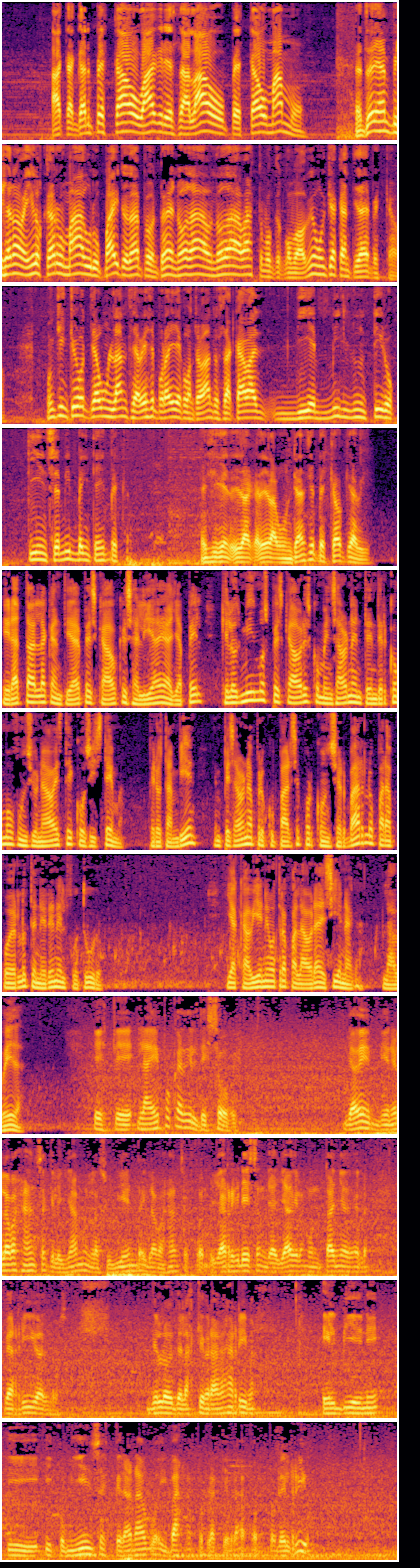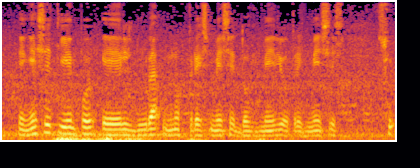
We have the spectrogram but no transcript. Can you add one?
a cargar pescado bagre, salado, pescado mamo. Entonces ya empezaron a venir los carros más agrupados y pero entonces no da, no da abasto porque como había mucha cantidad de pescado. Un chinchorro tiraba un lance a veces por ahí de contrabando, sacaba 10 mil de un tiro, 15 mil, 20 mil pescados. La abundancia de pescado que había. Era tal la cantidad de pescado que salía de Ayapel que los mismos pescadores comenzaron a entender cómo funcionaba este ecosistema, pero también empezaron a preocuparse por conservarlo para poderlo tener en el futuro. Y acá viene otra palabra de ciénaga, la veda. Este, la época del desove. Ya ven, viene la bajanza que le llaman la subienda y la bajanza cuando ya regresan de allá de la montaña de, la, de arriba, de, los, de, los, de las quebradas arriba. Él viene y, comienza a esperar agua y baja por la quebrada, por el río. En ese tiempo él dura unos tres meses, dos y medio, tres meses,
